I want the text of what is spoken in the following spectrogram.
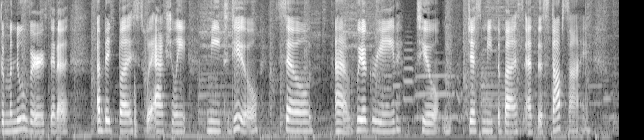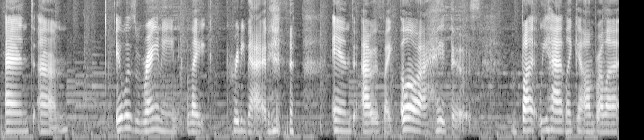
the maneuvers that a, a big bus would actually need to do so um, we agreed to just meet the bus at the stop sign. And um, it was raining like pretty bad. and I was like, oh, I hate this. But we had like an umbrella.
